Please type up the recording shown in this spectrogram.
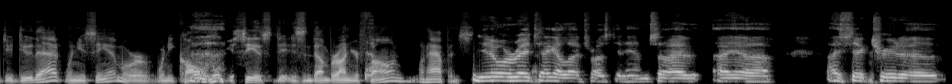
do you do that when you see him, or when he calls, you see his his number on your phone? What happens? You know, Rich, I got a lot of trust in him, so I I uh, I stick true to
